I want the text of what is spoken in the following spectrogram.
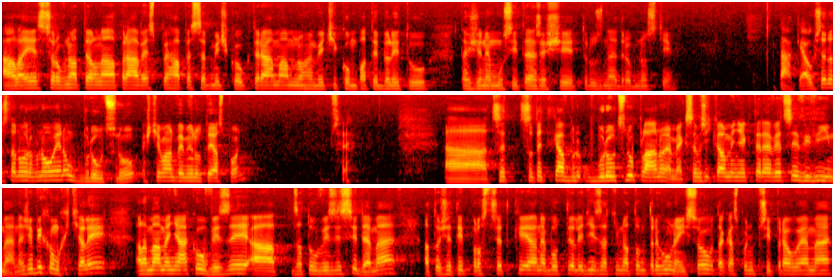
ale je srovnatelná právě s PHP 7, která má mnohem větší kompatibilitu, takže nemusíte řešit různé drobnosti. Tak, já už se dostanu rovnou jenom k budoucnu. Ještě mám dvě minuty aspoň? Dobře. A co, co teďka v budoucnu plánujeme? Jak jsem říkal, my některé věci vyvíjíme. Ne, že bychom chtěli, ale máme nějakou vizi a za tou vizi si jdeme. A to, že ty prostředky nebo ty lidi zatím na tom trhu nejsou, tak aspoň připravujeme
